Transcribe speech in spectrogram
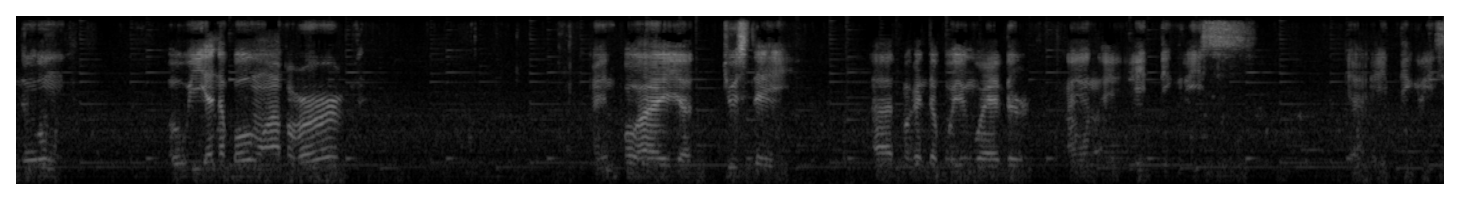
Nung uwian na po mga ka-herb. Ngayon po ay uh, Tuesday. At maganda po yung weather. Ngayon ay 8 degrees. Yeah, 8 degrees.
